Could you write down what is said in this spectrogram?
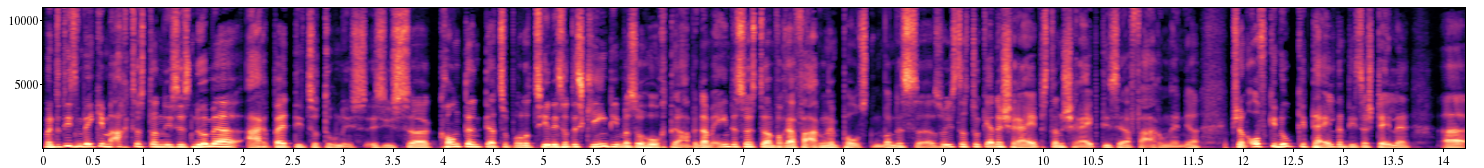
wenn du diesen Weg gemacht hast, dann ist es nur mehr Arbeit, die zu tun ist. Es ist äh, Content, der zu produzieren ist und das klingt immer so hochtrabend. Am Ende sollst du einfach Erfahrungen posten. Wenn das äh, so ist, dass du gerne schreibst, dann schreib diese Erfahrungen. Ja? Ich habe schon oft genug geteilt an dieser Stelle. Äh,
